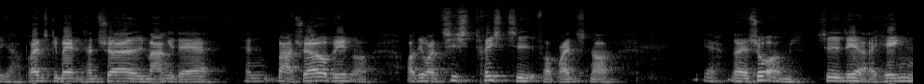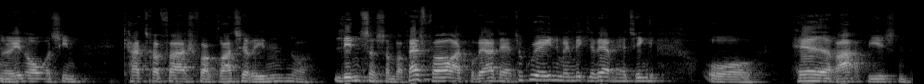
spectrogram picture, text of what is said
ja, prinsgemanden, han sørgede i mange dage. Han var sørgebind, og, og det var en tis, trist tid for prinsen. Og, ja, når jeg så ham sidde der og hænge ind over sin katrafage for graterinden og linser, som var fast forret på hverdag, så kunne jeg egentlig ikke lade være med at tænke, åh, havde rabiesen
